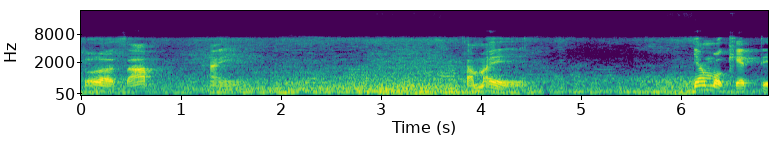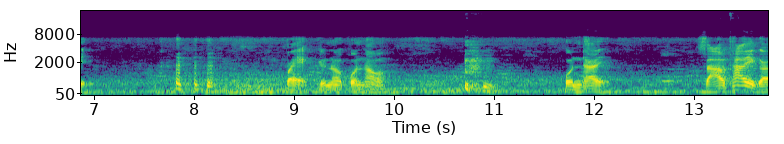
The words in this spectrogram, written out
โทรศัพท์ให้ทำให้ยังบ่เข็ดติแปลกอยู่เนาะคนเฮาคนไทย สาวไทยก็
